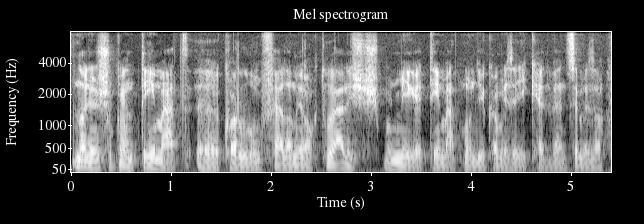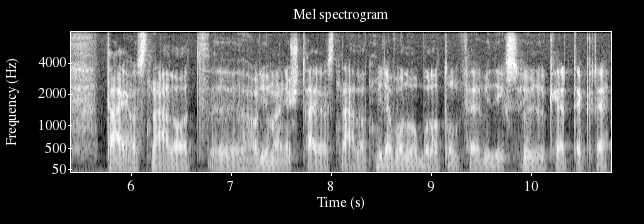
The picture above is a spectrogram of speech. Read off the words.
nagyon sok olyan témát karolunk fel, ami aktuális, és még egy témát mondjuk, ami az egyik kedvencem, ez a tájhasználat, hagyományos tájhasználat, mire való Balaton felvidék szőlőkertekre,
